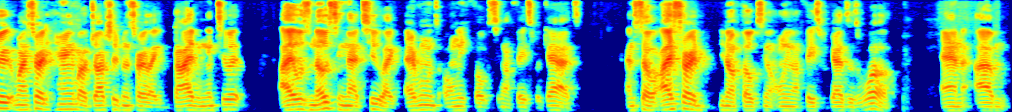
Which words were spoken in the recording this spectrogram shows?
when I started hearing about dropshipping and started like diving into it, I was noticing that too. Like everyone's only focusing on Facebook ads, and so I started, you know, focusing only on Facebook ads as well. And um,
